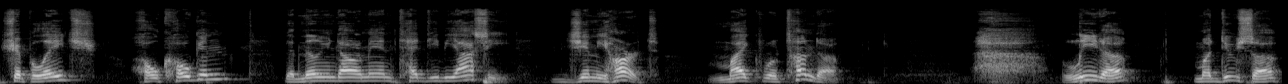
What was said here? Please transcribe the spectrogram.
Triple H, Hulk Hogan, the Million Dollar Man Ted DiBiase, Jimmy Hart, Mike Rotunda, Lita, Medusa,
